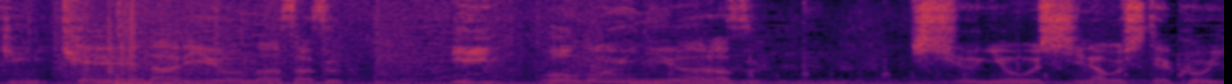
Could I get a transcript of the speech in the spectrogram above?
きに敬なりをなさずい思いにあらず修行し直してこい。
